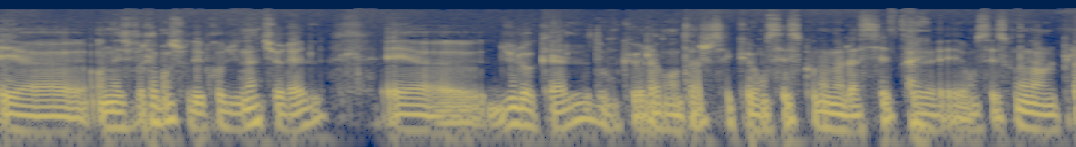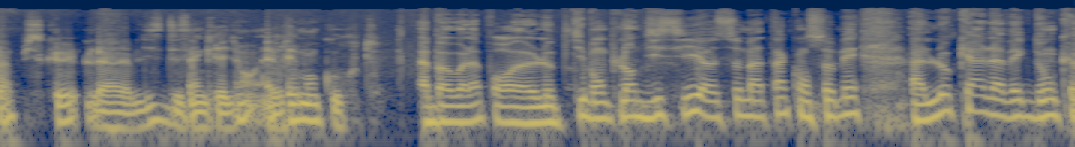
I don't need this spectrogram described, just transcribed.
et euh, on est vraiment sur des produits naturels et du local. Donc l'avantage, c'est qu'on sait ce qu'on a dans l'assiette et on sait ce qu'on a dans le plat, puisque la liste des ingrédients est vraiment courte. Ah bah voilà pour le petit bon plan d'ici ce matin consommé à local avec donc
